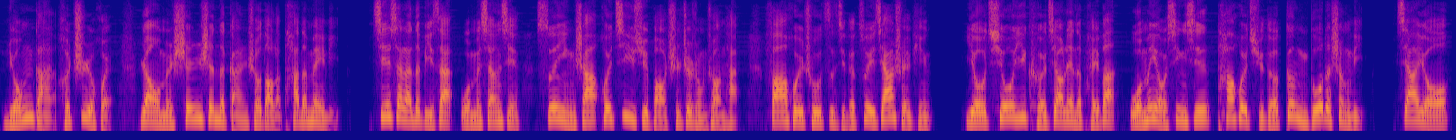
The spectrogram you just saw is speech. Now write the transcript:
勇敢和智慧，让我们深深地感受到了她的魅力。接下来的比赛，我们相信孙颖莎会继续保持这种状态，发挥出自己的最佳水平。有邱一可教练的陪伴，我们有信心她会取得更多的胜利。加油！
